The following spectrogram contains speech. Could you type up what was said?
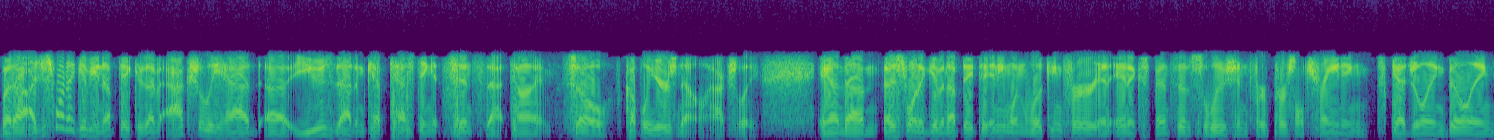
But uh, i just want to give you an update because i've actually had uh used that and kept testing it since that time. So a couple of years now actually. And um, I just want to give an update to anyone looking for an inexpensive solution for personal training, scheduling, billing,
